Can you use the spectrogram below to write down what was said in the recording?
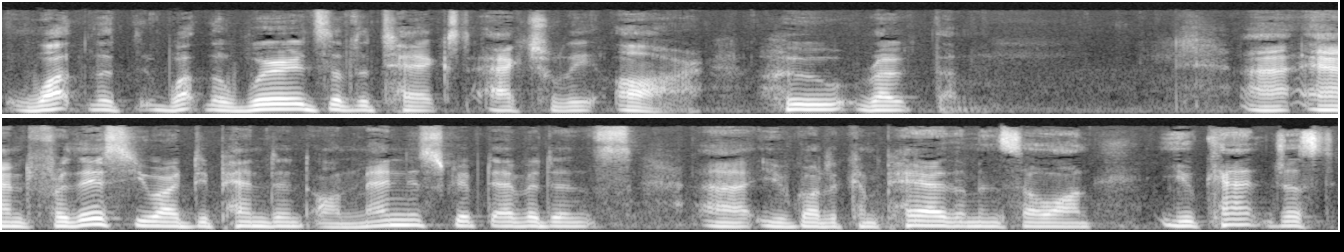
what the, what the words of the text actually are, who wrote them. Uh, and for this, you are dependent on manuscript evidence, uh, you've got to compare them and so on. You can't just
